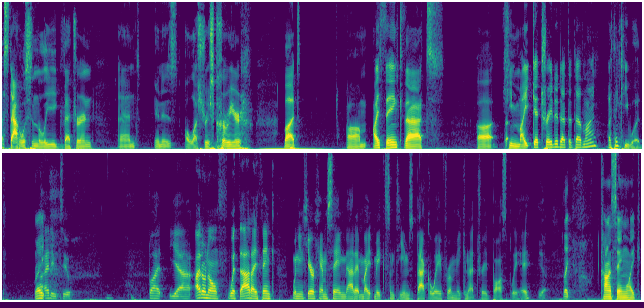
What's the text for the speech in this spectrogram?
established in the league, veteran, and in his illustrious career. But um, I think that uh, he might get traded at the deadline. I think he would, right? I do too. But yeah, I don't know. With that, I think when you hear him saying that, it might make some teams back away from making that trade possibly. Hey. Yeah. Like kind of saying like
